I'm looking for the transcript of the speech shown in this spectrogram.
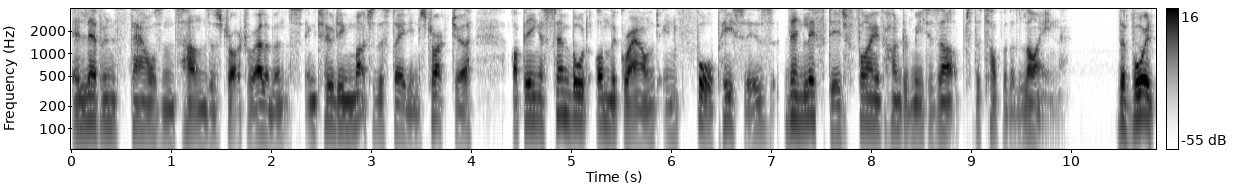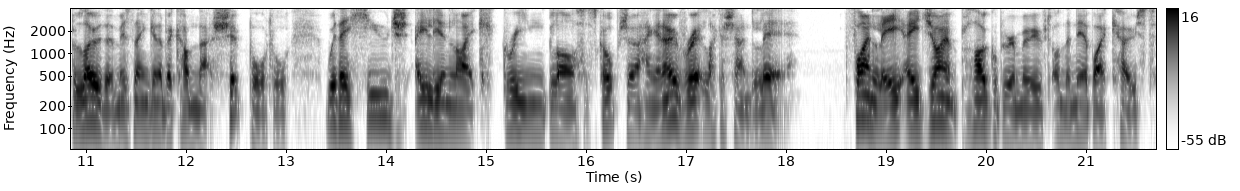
11,000 tonnes of structural elements, including much of the stadium structure, are being assembled on the ground in four pieces, then lifted 500 metres up to the top of the line. The void below them is then going to become that ship portal, with a huge alien-like green glass sculpture hanging over it like a chandelier. Finally, a giant plug will be removed on the nearby coast,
